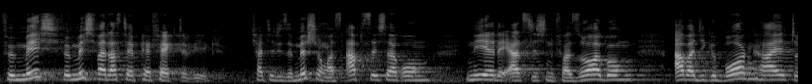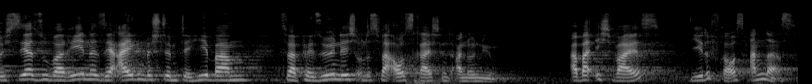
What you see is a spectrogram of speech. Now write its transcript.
Für mich, für mich war das der perfekte Weg. Ich hatte diese Mischung aus Absicherung, Nähe der ärztlichen Versorgung, aber die Geborgenheit durch sehr souveräne, sehr eigenbestimmte Hebammen, es war persönlich und es war ausreichend anonym. Aber ich weiß, jede Frau ist anders.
